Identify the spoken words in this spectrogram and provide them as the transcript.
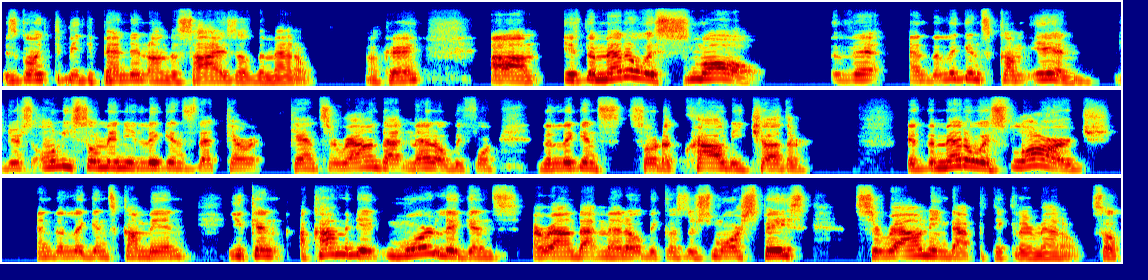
is going to be dependent on the size of the metal, okay? Um, if the metal is small that, and the ligands come in, there's only so many ligands that can, can surround that metal before the ligands sort of crowd each other. If the metal is large and the ligands come in, you can accommodate more ligands around that metal because there's more space surrounding that particular metal. So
